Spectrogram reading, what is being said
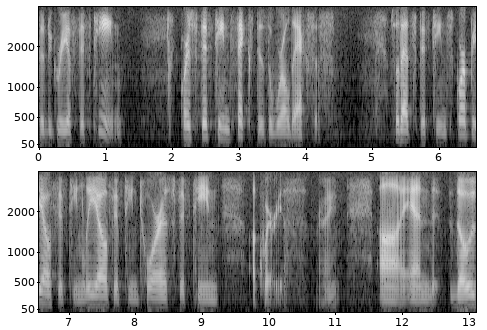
the degree of 15. Of course, 15 fixed is the world axis. So that's 15 Scorpio, 15 Leo, 15 Taurus, 15 Aquarius, right? Uh, and those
